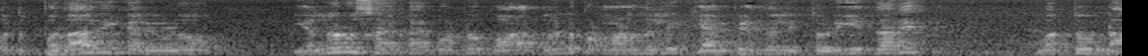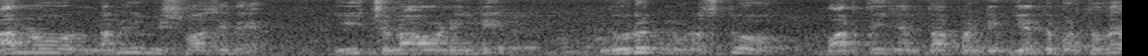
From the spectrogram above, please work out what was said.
ಮತ್ತು ಪದಾಧಿಕಾರಿಗಳು ಎಲ್ಲರೂ ಸಹಕಾರ ಕೊಟ್ಟು ಭಾಳ ದೊಡ್ಡ ಪ್ರಮಾಣದಲ್ಲಿ ಕ್ಯಾಂಪೇನ್ನಲ್ಲಿ ತೊಡಗಿದ್ದಾರೆ. ಮತ್ತು ನಾನು ನನಗೆ ವಿಶ್ವಾಸ ಇದೆ ಈ ಚುನಾವಣೆಯಲ್ಲಿ ನೂರಕ್ಕೆ ನೂರಷ್ಟು ಭಾರತೀಯ ಜನತಾ ಪಾರ್ಟಿ ಗೆದ್ದು ಬರ್ತದೆ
